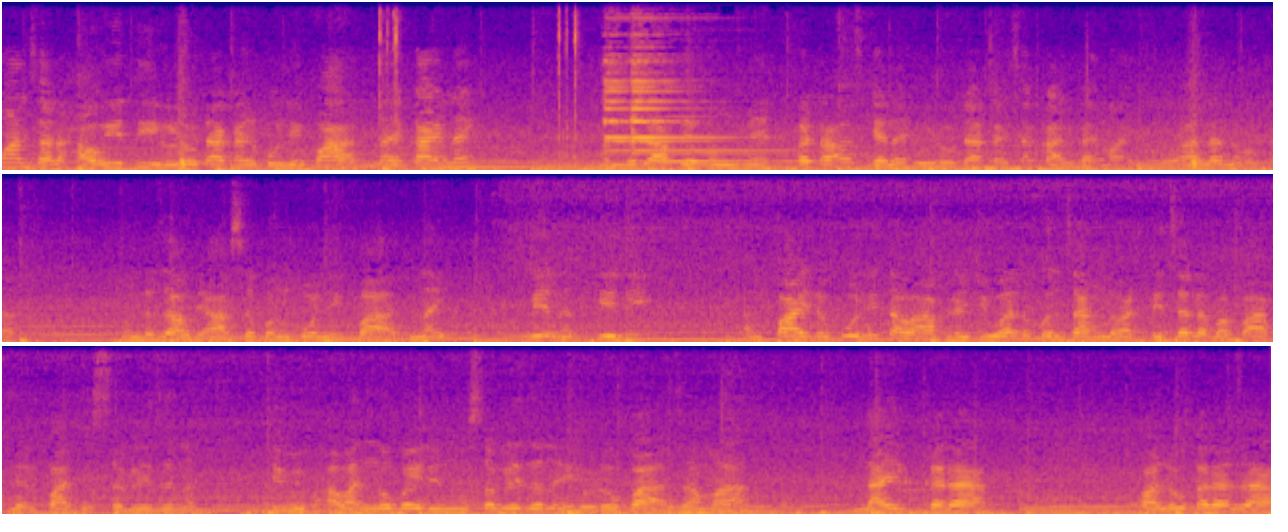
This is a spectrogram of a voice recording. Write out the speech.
माणसाला हाव येते हेडो टाकायला कोणी पाहत नाही काय नाही. म्हणलं जाऊ दे मग मी कटाळच केला हेडो टाकायचा काल काय माझा हिडो आला नव्हता. म्हणलं जाऊ दे असं पण कोणी पाहत नाही. मेहनत केली. आणि पाहिलं कोणी तेव्हा आपल्या जीवाला पण चांगलं वाटते चला बाबा आपल्याला पाहते सगळेजण. तुम्ही भावांनो बहिणींनो सगळेजण एवढं पहा. जमा लाईक करा फॉलो करा जा.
